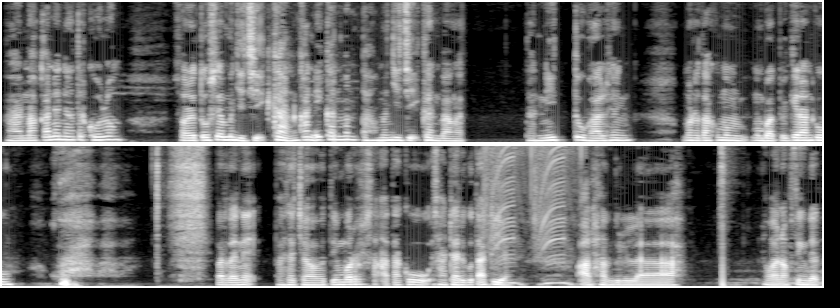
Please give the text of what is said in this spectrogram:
bahan makanan yang tergolong. Sorry itu saya menjijikkan kan ikan mentah menjijikkan banget. Dan itu hal yang menurut aku membuat pikiranku wah, wah. ini bahasa Jawa Timur saat aku sadariku tadi ya. Alhamdulillah. One of thing that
